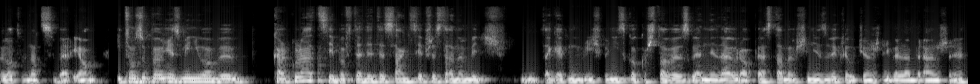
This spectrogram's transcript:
lotów nad Syberią. I to zupełnie zmieniłoby kalkulacje, bo wtedy te sankcje przestaną być, tak jak mówiliśmy, niskokosztowe względnie dla Europy, a staną się niezwykle uciążliwe dla branży.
